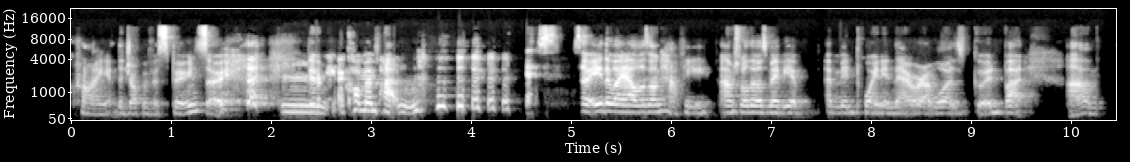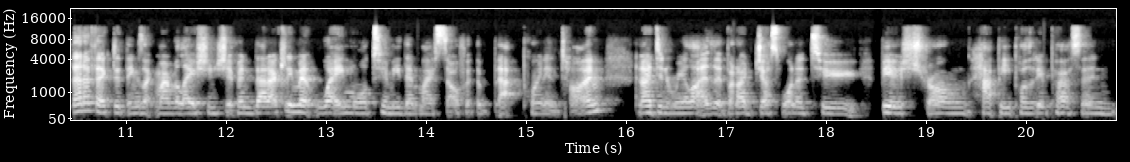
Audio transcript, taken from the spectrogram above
crying at the drop of a spoon. So mm, a common pattern. yes. So either way, I was unhappy. I'm sure there was maybe a, a midpoint in there where I was good, but um, that affected things like my relationship and that actually meant way more to me than myself at the, that point in time. And i didn't realize it but i just wanted to be a strong happy positive person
